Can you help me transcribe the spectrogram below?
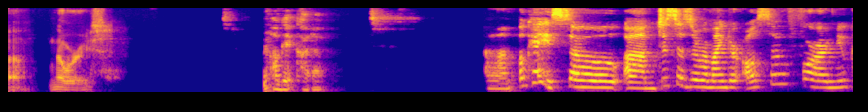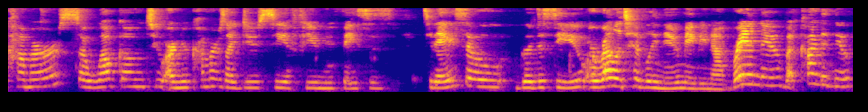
Uh, no worries. I'll get caught up. Um, okay, so um, just as a reminder also for our newcomers, so welcome to our newcomers. I do see a few new faces today, so good to see you, or relatively new, maybe not brand new, but kind of new.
